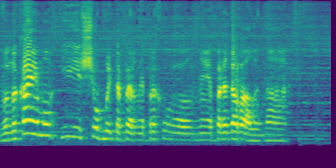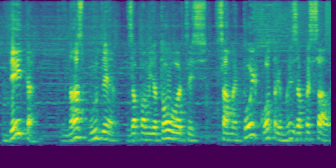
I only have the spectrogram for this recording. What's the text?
вимикаємо, і щоб ми тепер не, не передавали на дейта, в нас буде запам'ятовуватись саме той, котрий ми записали.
